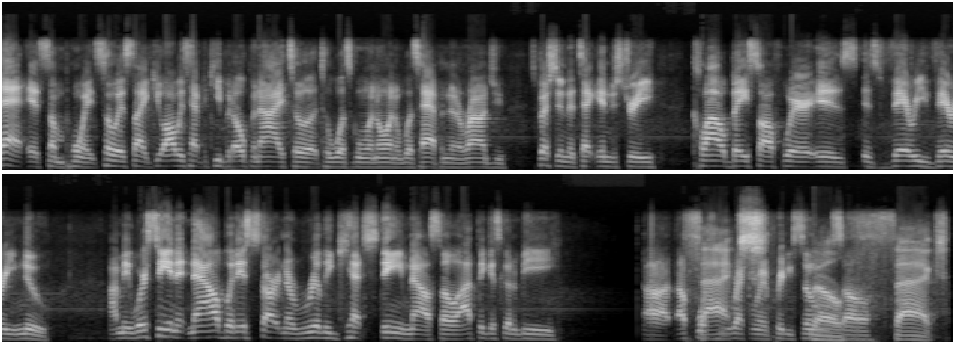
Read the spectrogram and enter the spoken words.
that at some point. So it's like you always have to keep an open eye to to what's going on and what's happening around you, especially in the tech industry. Cloud-based software is is very very new. I mean, we're seeing it now, but it's starting to really catch steam now. So I think it's going to be uh, a force to be reckoned with pretty soon. Bro, So facts.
